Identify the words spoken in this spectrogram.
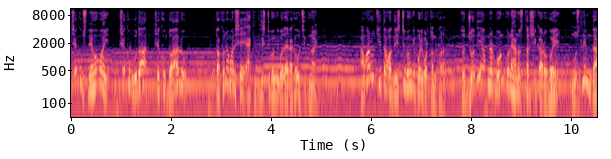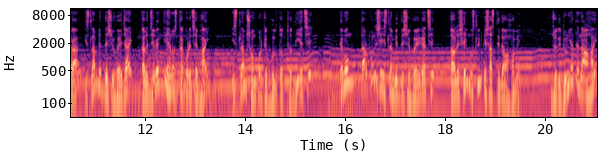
সে খুব স্নেহময়ী, সে খুব উদার, সে খুব দয়ালু, তখন আমার সেই এক দৃষ্টিভঙ্গি বজায় রাখা উচিত নয়। আমার উচিত আমার দৃষ্টিভঙ্গি পরিবর্তন করা। তো যদি আপনার বোন কোনো হেনস্থার শিকার হয়ে মুসলিম দ্বারা ইসলাম বিদ্বেষী হয়ে যায়, তাহলে যে ব্যক্তি হেনস্থা করেছে ভাই, ইসলাম সম্পর্কে ভুল তথ্য দিয়েছে এবং তার ফলে সে ইসলাম বিদ্বেষী হয়ে গেছে, তাহলে সেই মুসলিমকে শাস্তি দেওয়া হবে। যদি দুনিয়াতে না হয়,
